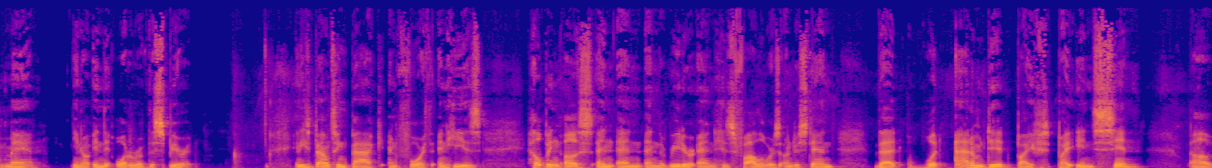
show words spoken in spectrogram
man, you know, in the order of the Spirit. And he's bouncing back and forth, and he is helping us and, and, and the reader and his followers understand that what Adam did by, by in sin, uh,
